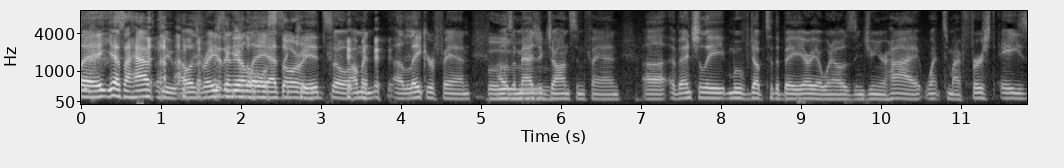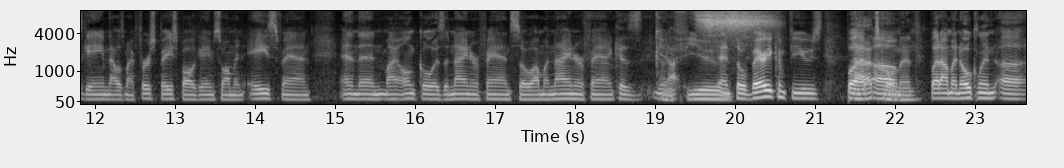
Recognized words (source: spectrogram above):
L.A. Yes, I have to. I was raised Gotta in give the L.A. whole as story. a kid, so I'm an, a Laker fan. I was a Magic Boo. Johnson fan. Uh, eventually moved up to the Bay Area when I was in junior high. Went to my first A's game. That was my first baseball game, so I'm an A's fan. And then my uncle is a Niner fan, so I'm a Niner fan because you know, Confused. and so very confused. But Nah, that's cool, um, man. But I'm an Oakland uh,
